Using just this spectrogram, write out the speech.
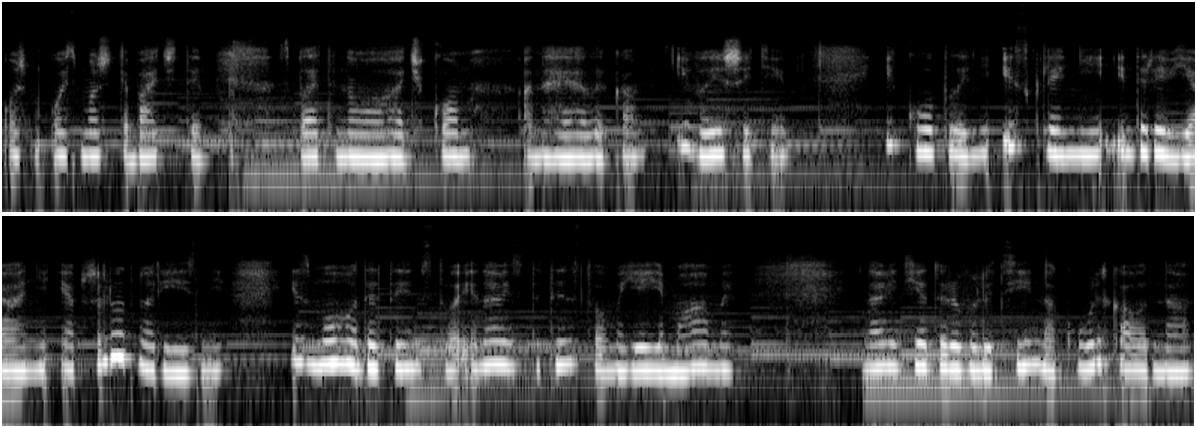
Ось, ось можете бачити сплетеного гачком ангелика, і вишиті, і куплені, і скляні, і дерев'яні, і абсолютно різні. І з мого дитинства, і навіть з дитинства моєї мами. Навіть є дореволюційна кулька одна,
